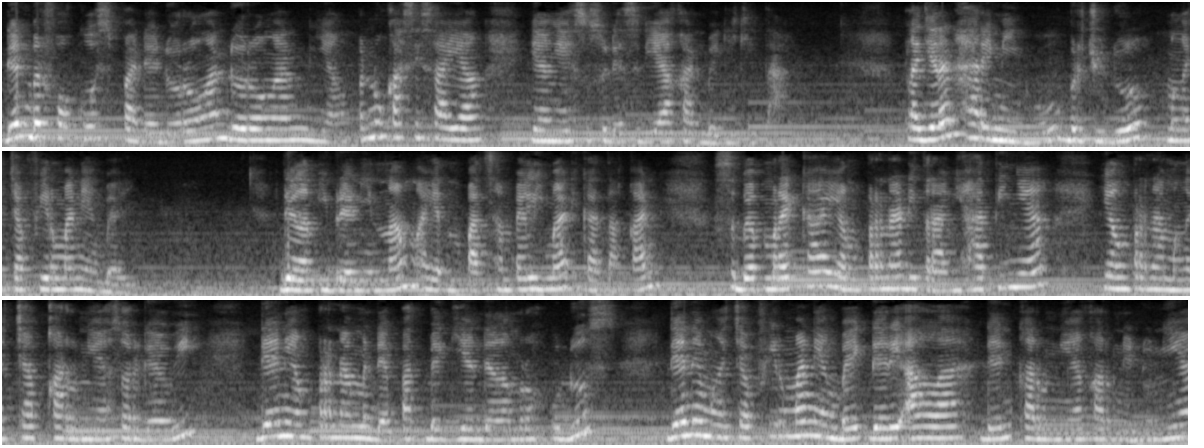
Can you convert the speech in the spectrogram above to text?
dan berfokus pada dorongan-dorongan yang penuh kasih sayang yang Yesus sudah sediakan bagi kita. Pelajaran hari Minggu berjudul Mengecap Firman yang Baik. Dalam Ibrani 6 ayat 4 sampai 5 dikatakan, sebab mereka yang pernah diterangi hatinya, yang pernah mengecap karunia sorgawi, dan yang pernah mendapat bagian dalam Roh Kudus, dan yang mengecap firman yang baik dari Allah dan karunia-karunia dunia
